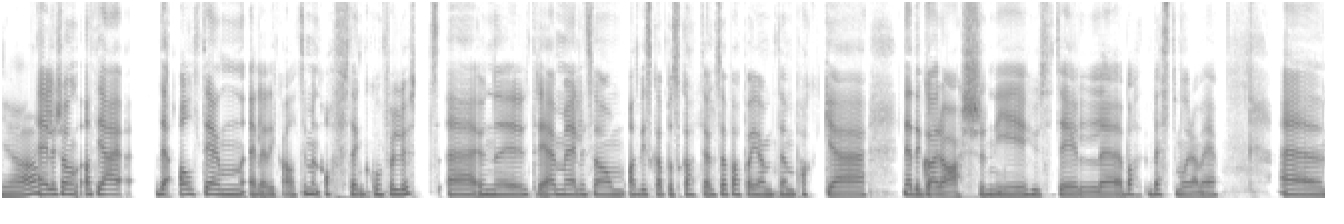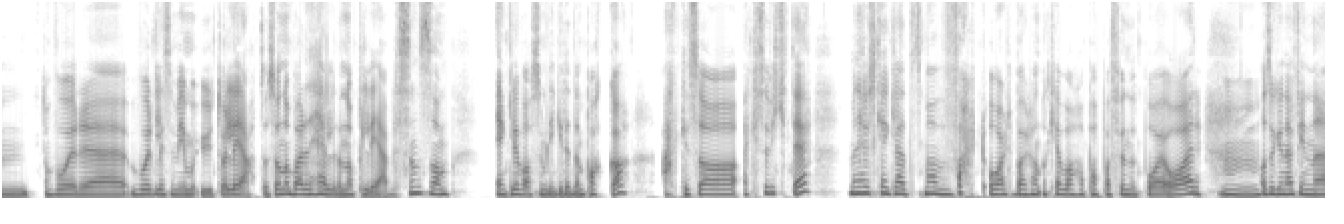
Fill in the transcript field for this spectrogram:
Ja. Eller sånn at jeg det er alltid en, eller ikke alltid, men ofte en konvolutt eh, under treet med liksom at vi skal på skattejakt, så har pappa gjemt en pakke nede i garasjen i huset til eh, bestemora mi. hvor eh, hvor liksom vi må ut og lete og sånn. Og bare hele den opplevelsen, sånn, egentlig hva som ligger i den pakka, er ikke så, er ikke så viktig. Men jeg husker jeg gledet meg hvert år til bare sånn, ok, hva har pappa funnet på i år? Mm. Og så kunne jeg finne,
